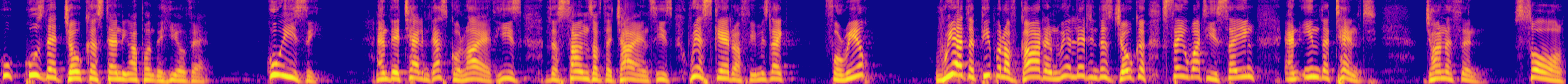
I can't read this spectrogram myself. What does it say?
Who, Who's that joker standing up on the hill there? Who is he? And they tell him, That's Goliath. He's the sons of the giants. He's, we're scared of him. He's like, For real? We are the people of God and we're letting this joker say what he's saying. And in the tent, Jonathan, Saul,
